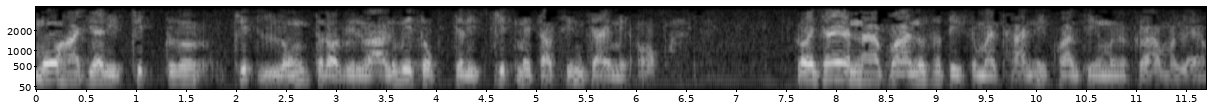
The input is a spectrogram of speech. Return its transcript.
โมหะจริตคิดคิดหลงตลอดเวลาหรือวิตกจริตคิดไม่ตัดสินใจไม่ออกก็ใช้อนาปานุสติกรรมฐานนี่ความจริงมันก็กล่าวมาแล้ว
